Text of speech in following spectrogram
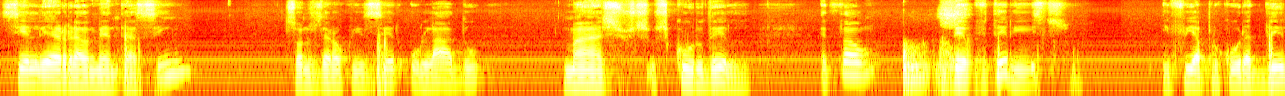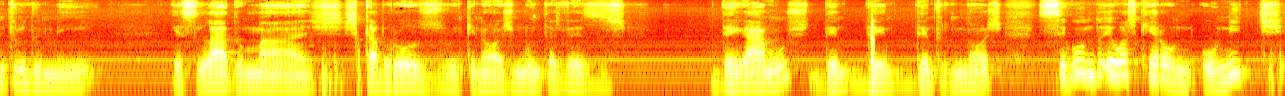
se ele é realmente assim, só nos deram a conhecer o lado mais escuro dele. Então, devo ter isso. E fui à procura dentro de mim, esse lado mais escabroso em que nós muitas vezes negamos dentro de nós. Segundo, eu acho que era o Nietzsche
